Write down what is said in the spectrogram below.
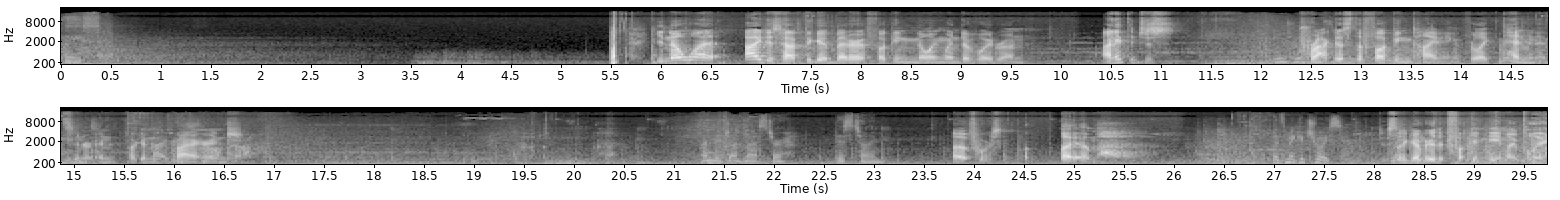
place. You know what? I just have to get better at fucking knowing when to void run. I need to just practice the fucking timing for like 10 minutes in, in fucking firing range. I'm the jump master. This time. Of course, I am. Let's make a choice. Just like every other fucking game I play.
